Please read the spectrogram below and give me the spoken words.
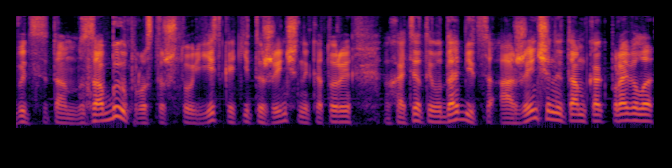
быть, там забыл просто, что есть какие-то женщины, которые хотят его добиться. А женщины там, как правило,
